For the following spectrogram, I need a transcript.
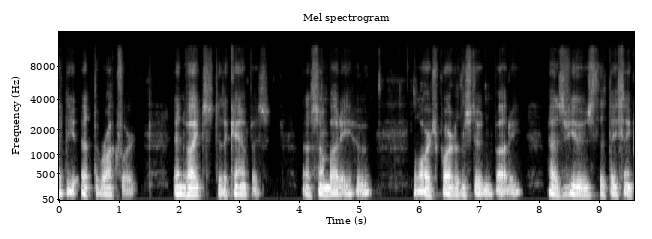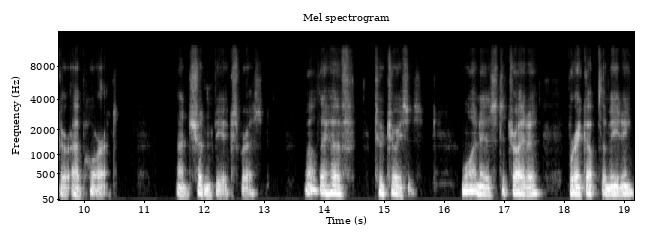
at, the, at the Rockford invites to the campus uh, somebody who, a large part of the student body, has views that they think are abhorrent and shouldn't be expressed. Well, they have two choices. One is to try to break up the meeting,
